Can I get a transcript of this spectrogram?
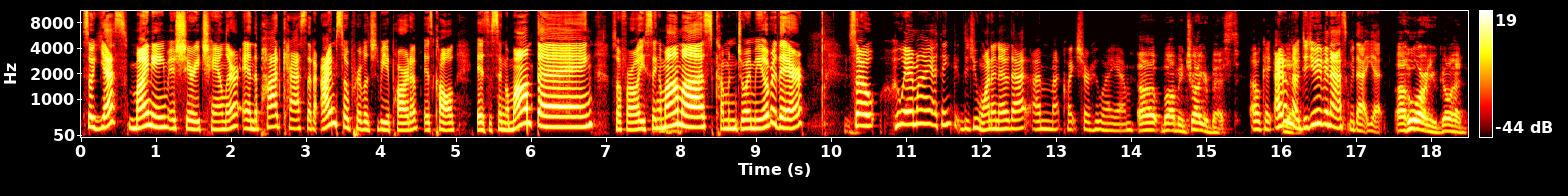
So, yes, my name is Sherry Chandler, and the podcast that I'm so privileged to be a part of is called It's a Single Mom Thing. So, for all you single mamas, come and join me over there. So, who am I? I think, did you want to know that? I'm not quite sure who I am. Uh, well, I mean, try your best. Okay. I don't Yeah. know. Did you even ask me that yet? Uh, who are you? Go ahead.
